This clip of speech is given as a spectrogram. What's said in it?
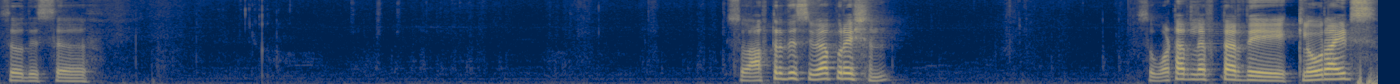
so this uh, so after this evaporation so what are left are the chlorides.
